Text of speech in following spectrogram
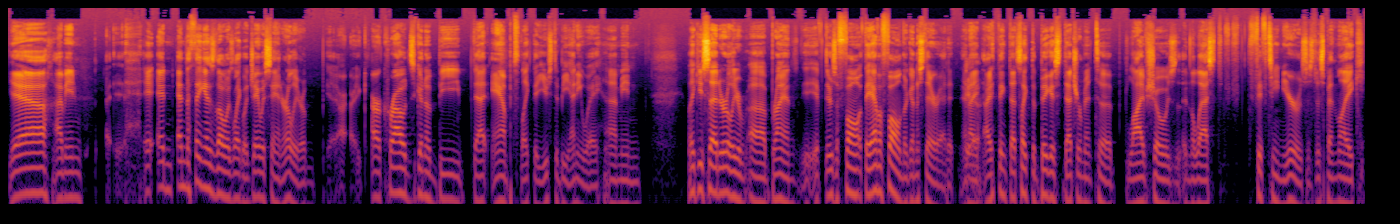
yeah, I mean, and and the thing is though is like what Jay was saying earlier, our, our crowd's gonna be that amped like they used to be anyway. I mean, like you said earlier, uh, Brian, if there's a phone, if they have a phone, they're gonna stare at it, and Yeah. I I think that's like the biggest detriment to live shows in the last fifteen years. Has just been like.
